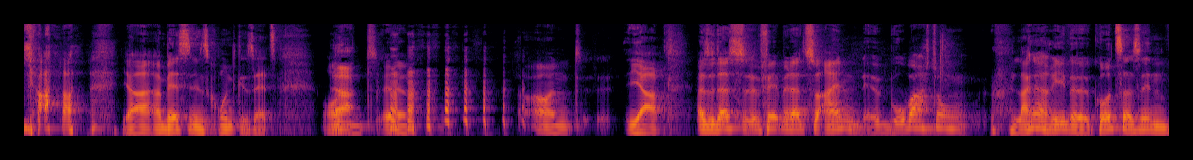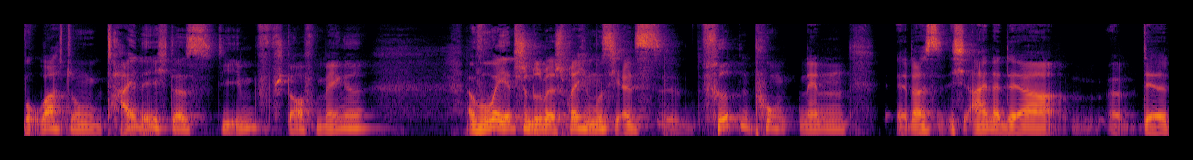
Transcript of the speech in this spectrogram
Ja, ja, am besten ins Grundgesetz. Und, ja. äh, und ja, also das fällt mir dazu ein. Beobachtung, langer Rede, kurzer Sinn. Beobachtung teile ich, dass die Impfstoffmenge wo wir jetzt schon drüber sprechen, muss ich als äh, vierten Punkt nennen, äh, dass ich eine der, äh, der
